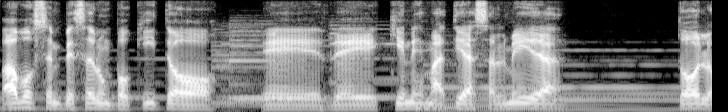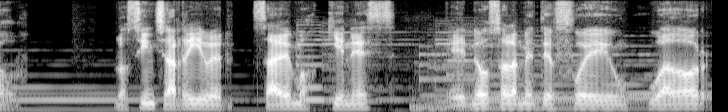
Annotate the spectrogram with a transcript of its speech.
vamos a empezar un poquito eh, de quién es Matías Almeida. Todos los, los hinchas River sabemos quién es. Eh, no solamente fue un jugador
